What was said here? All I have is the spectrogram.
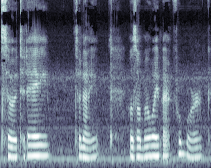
So today, tonight, I was on my way back from work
